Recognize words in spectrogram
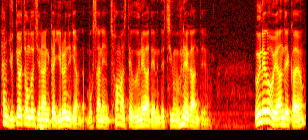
한 6개월 정도 지나니까 이런 얘기합니다. 목사님 처음 왔을 때 은혜가 되는데 지금 은혜가 안 돼요. 은혜가 왜 안 될까요?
